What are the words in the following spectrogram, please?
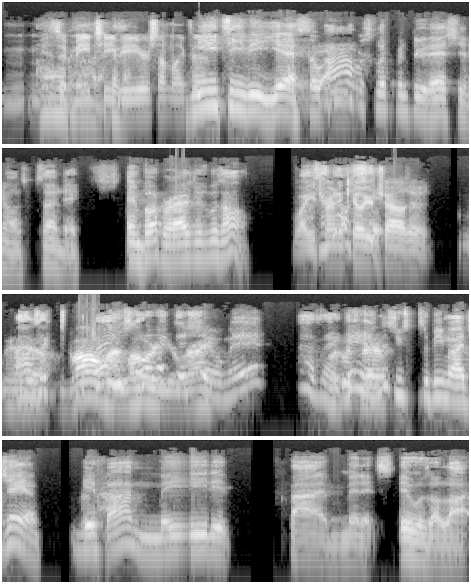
Mm, is Oh, it Me God, TV or something like that? Me TV, yes. So I was flipping through that shit on Sunday, and Buck Rogers was on. Why are you trying like, to oh, kill your shit. childhood? I was like, oh I my used to lord, like you're this right. show, man. I was like, What damn, that? this used to be my jam. If I made it five minutes, it was a lot.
